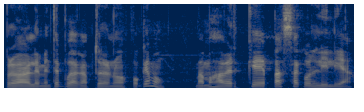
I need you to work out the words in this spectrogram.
probablemente pueda capturar nuevos Pokémon. Vamos a ver qué pasa con Lilia.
